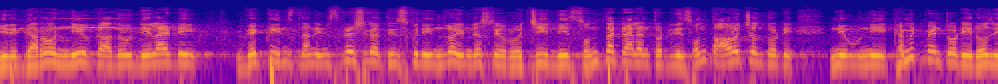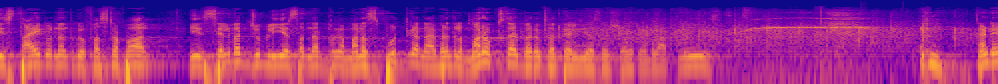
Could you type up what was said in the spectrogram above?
ఇది గర్వం నీవు కాదు. నీలాంటి వ్యక్తి ఇన్స్- నన్ను ఇన్స్పిరేషన్గా తీసుకుని ఇందులో ఇండస్ట్రీ వచ్చి నీ సొంత టాలెంట్ తోటి నీ సొంత ఆలోచనతోటి నీవు నీ కమిట్మెంట్ తోటి ఈరోజు ఈ స్థాయికి ఉన్నందుకు ఫస్ట్ ఆఫ్ ఆల్ ఈ సిల్వర్ జూబ్లీ ఇయర్ సందర్భంగా మనస్ఫూర్తిగా నా అభినందనలు. మరొకసారి మరొకసారి తెలియజేస్తాను శేఖర్ ప్లీజ్ అంటే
